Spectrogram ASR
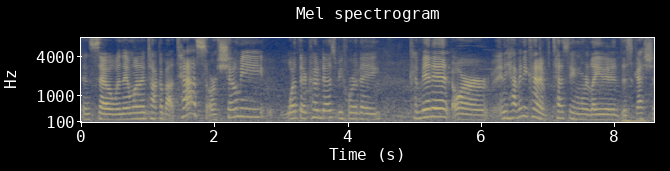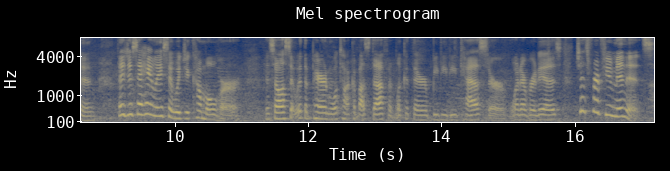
And so when they want to talk about tests or show me what their code does before they commit it or any, have any kind of testing related discussion, they just say, hey, Lisa, would you come over? And so I'll sit with a pair and we'll talk about stuff and look at their BDD test or whatever it is just for a few minutes.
